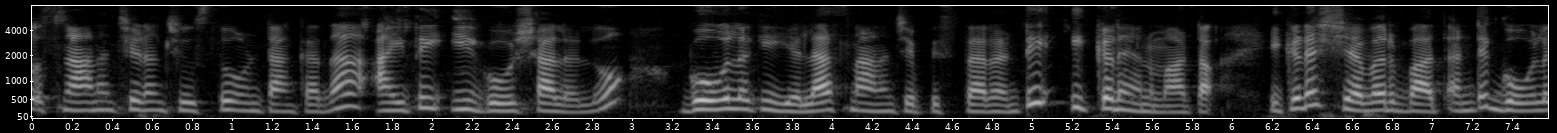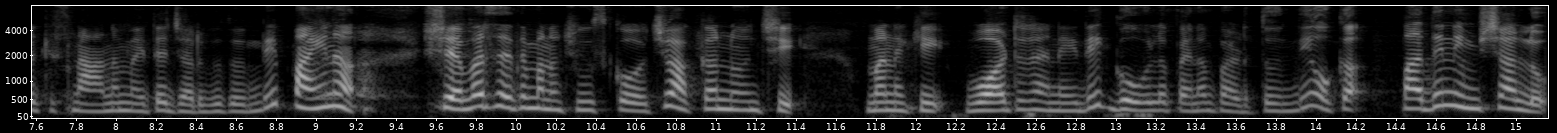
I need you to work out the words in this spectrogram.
గోవులు స్నానం చేయడం చూస్తూ ఉంటాం కదా అయితే ఈ గోశాలలో గోవులకి ఎలా స్నానం చేపిస్తారంటే ఇక్కడే అన్నమాట. ఇక్కడ షవర్ బాత్ అంటే గోవులకి స్నానం అయితే జరుగుతుంది. పైన షవర్స్ అయితే మనం చూసుకోవచ్చు. అక్కడ నుంచి మనకి వాటర్ అనేది గోవుల పైన పడుతుంది. ఒక పది నిమిషాల్లో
